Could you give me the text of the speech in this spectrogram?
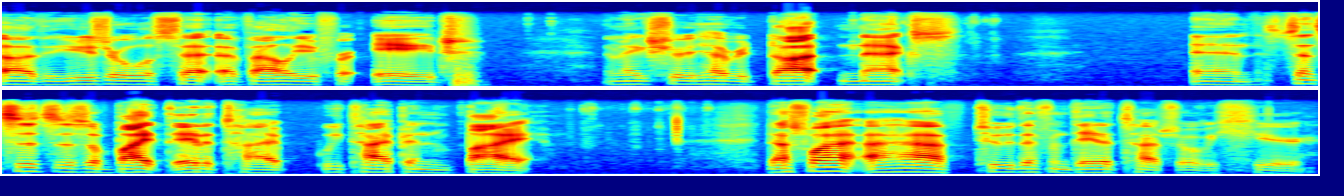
uh, the user will set a value for age. And make sure you have your dot next. And since this is a byte data type, we type in byte. That's why I have two different data types over here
